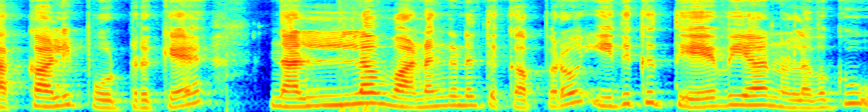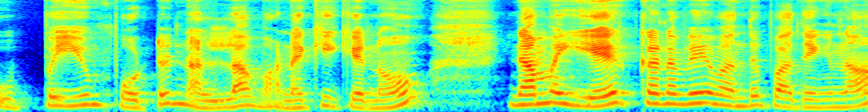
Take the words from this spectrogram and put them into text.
தக்காளி போட்டிருக்கேன். நல்லா வணங்கினதுக்கப்புறம் இதுக்கு தேவையான அளவுக்கு உப்பையும் போட்டு நல்லா வணக்கிக்கணும். நம்ம ஏற்கனவே வந்து பார்த்திங்கன்னா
